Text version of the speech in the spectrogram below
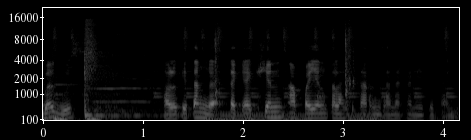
bagus kalau kita nggak take action apa yang telah kita rencanakan itu tadi.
